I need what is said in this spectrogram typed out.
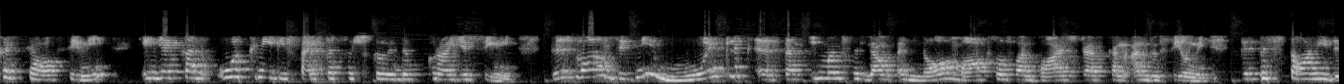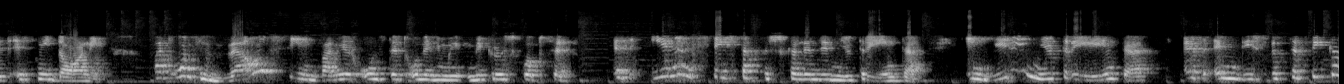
gesel sien nie en jy kan ook nie die 50 verskillende kruie sien nie. Dis waarom dit nie moontlik is dat iemand vir jou 'n namaaksel van baie stress kan aanbeveel nie. Dit bestaan nie, dit is nie daar nie. Wat ons wel sien wanneer ons dit onder die mikroskoop sit, is 61 verskillende nutriënte. En hierdie nutriënte is in die spesifieke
